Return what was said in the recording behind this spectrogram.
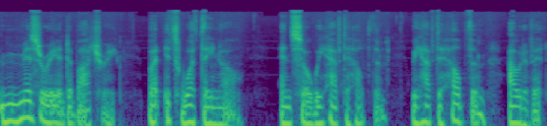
misery and debauchery, but it's what they know. And so we have to help them. We have to help them out of it.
